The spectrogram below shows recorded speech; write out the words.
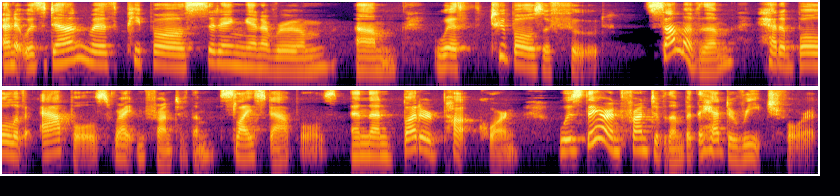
and it was done with people sitting in a room um, with two bowls of food. Some of them had a bowl of apples right in front of them, sliced apples, and then buttered popcorn was there in front of them, but they had to reach for it.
